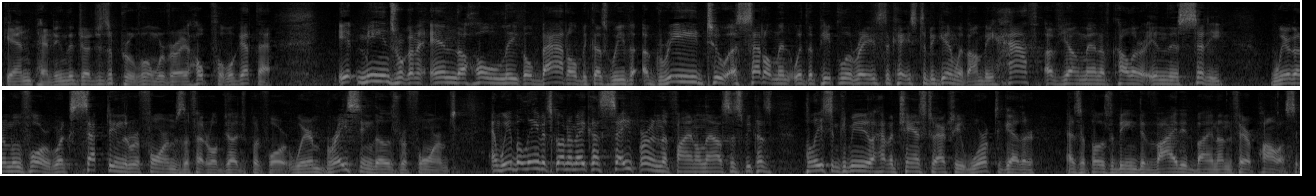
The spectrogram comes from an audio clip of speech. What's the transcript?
again, pending the judge's approval, and we're very hopeful we'll get that. It means we're going to end the whole legal battle because we've agreed to a settlement with the people who raised the case to begin with. On behalf of young men of color in this city, we're going to move forward. We're accepting the reforms the federal judge put forward. We're embracing those reforms. And we believe it's going to make us safer in the final analysis because police and community will have a chance to actually work together as opposed to being divided by an unfair policy.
